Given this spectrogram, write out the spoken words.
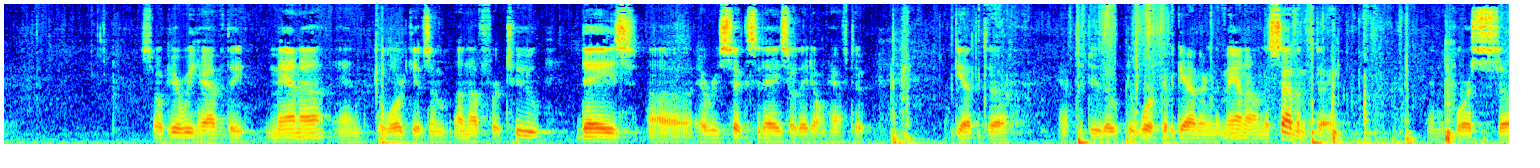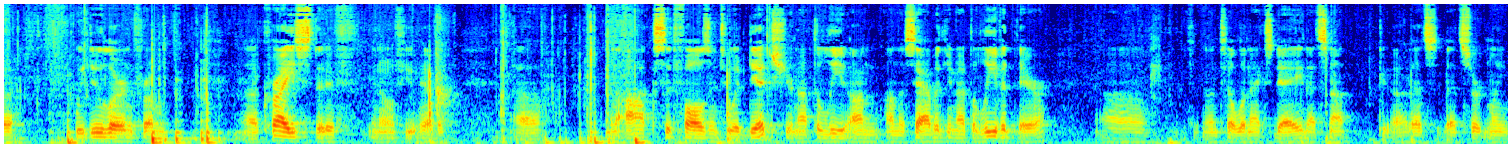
So here we have the manna, and the Lord gives them enough for two days uh, every sixth day, so they don't have to get uh, have to do the, the, work of gathering the manna on the seventh day. And of course, uh, we do learn from uh, Christ that if you know if you have a, uh, an ox that falls into a ditch, you're not to leave on on the Sabbath. You're not to leave it there uh, until the next day. That's not uh, that's that's certainly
